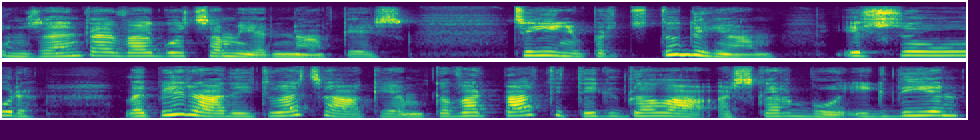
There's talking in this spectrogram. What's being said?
un Zentai vajagot samierināties. Cīņa par studijām ir sūra, lai pierādītu vecākiem, ka var pati tikt galā ar skarbo ikdienu,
